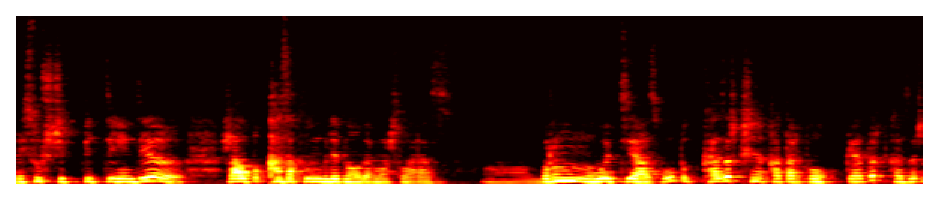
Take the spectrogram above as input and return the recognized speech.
Ресурс жетпейді дегенде жалпы қазақ тілін білетін аудармашылар аз. Бұрын өте аз болды. Қазір кішкене қатар толығып келе жатыр қазір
